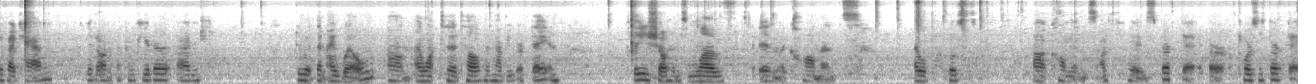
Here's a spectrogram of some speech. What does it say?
if I can get on a computer and do it, then I will. Um, I want to tell him happy birthday and please show him some love in the comments. I will post uh, comments on his birthday or towards his birthday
